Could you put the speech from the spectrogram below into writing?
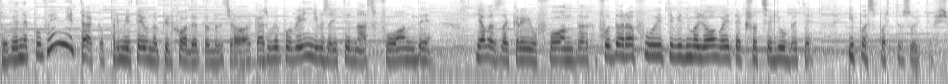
То ви не повинні так примітивно підходити до цього. Я кажу, ви повинні зайти нас в фонди. Я вас закрию в фондах, фотографуєте, відмальовуєте, якщо це любите, і паспортизуйте все.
